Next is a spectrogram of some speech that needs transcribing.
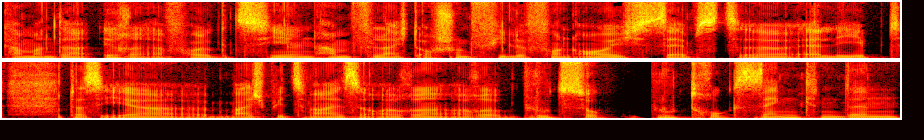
kann man da irre Erfolge zielen, haben vielleicht auch schon viele von euch selbst äh, erlebt, dass ihr beispielsweise eure, eure Blutzuck, blutdrucksenkenden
